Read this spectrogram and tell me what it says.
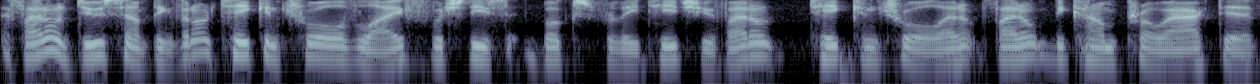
if I don't do something, if I don't take control of life, which these books really teach you, if I don't take control, I don't, if I don't become proactive,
